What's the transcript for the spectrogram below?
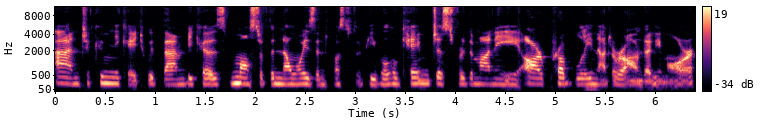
and to communicate with them because most of the noise and most of the people who came just for the money are probably not around anymore.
